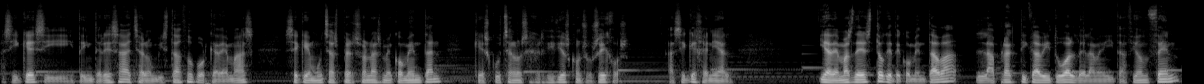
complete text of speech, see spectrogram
Así que si te interesa, échale un vistazo porque además sé que muchas personas me comentan que escuchan los ejercicios con sus hijos. Así que genial. Y además de esto que te comentaba, la práctica habitual de la meditación zen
